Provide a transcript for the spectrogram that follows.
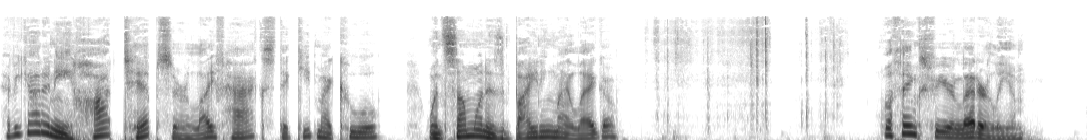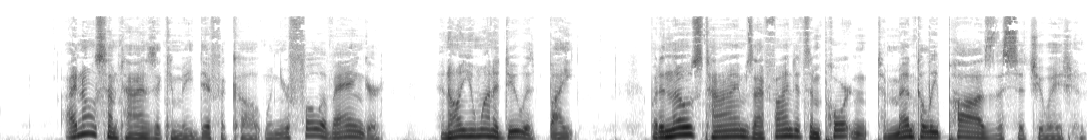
Have you got any hot tips or life hacks to keep my cool when someone is biting my Lego? Well, thanks for your letter, Liam. I know sometimes it can be difficult when you're full of anger and all you want to do is bite. But in those times, I find it's important to mentally pause the situation,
